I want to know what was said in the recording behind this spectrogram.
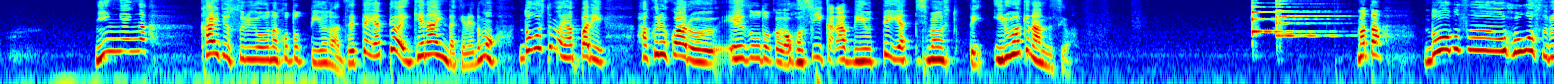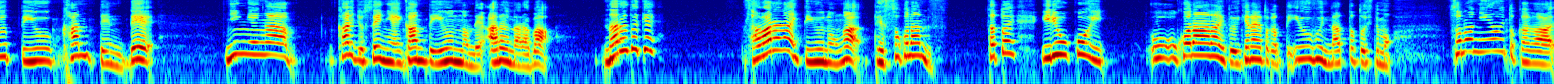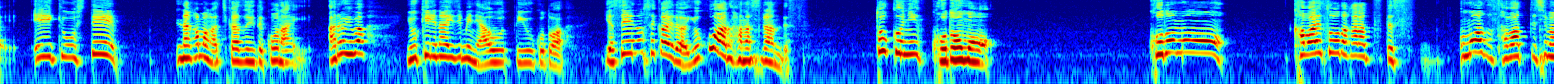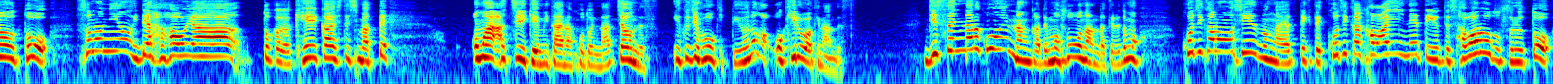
人間が解除するようなことっていうのは絶対やってはいけないんだけれどもどうしてもやっぱり迫力ある映像とかが欲しいからって言ってやってしまう人っているわけなんですよ。また動物を保護するっていう観点で人間が解除せんにはいかんっていうのであるならばなるだけ触らないっていうのが鉄則なんです。たとえ医療行為を行わないといけないとかっていうふうになったとしてもその匂いとかが影響して仲間が近づいてこないあるいは余計ないじめに遭うっていうことは野生の世界ではよくある話なんです。特に子供。子供かわいそうだからっつって思わず触ってしまうとその匂いで母親とかが警戒してしまってお前あっち行けみたいなことになっちゃうんです。育児放棄っていうのが起きるわけなんです。実際に奈良公園なんかでもそうなんだけれども小鹿のシーズンがやってきて小鹿かわいいねって言って触ろうとすると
